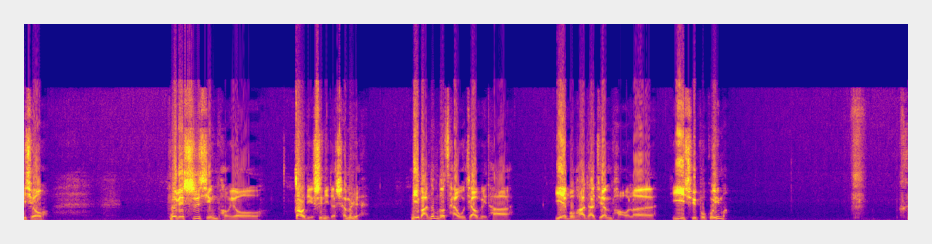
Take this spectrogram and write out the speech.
鞠继秋，那位施行朋友到底是你的什么人？你把那么多财物交给他，也不怕他卷跑了，一去不归吗？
